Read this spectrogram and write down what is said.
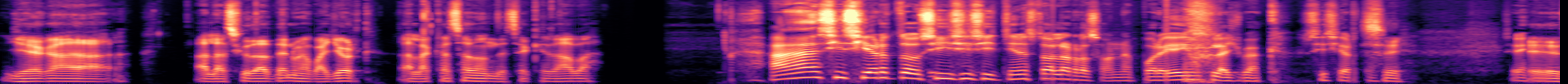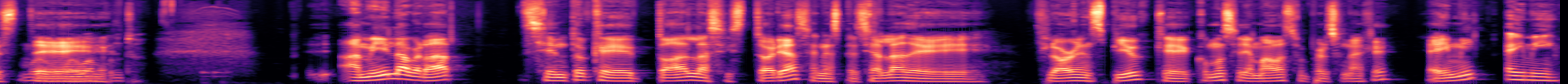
llega a, la ciudad de Nueva York, a la casa donde se quedaba. Ah, sí, cierto, sí, sí, sí, tienes toda la razón. Por ahí hay un flashback, sí, cierto. Sí. Sí, este... muy buen punto. A mí, la verdad, siento que todas las historias, en especial la de Florence Pugh, que ¿cómo se llamaba su personaje? Amy. Amy.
